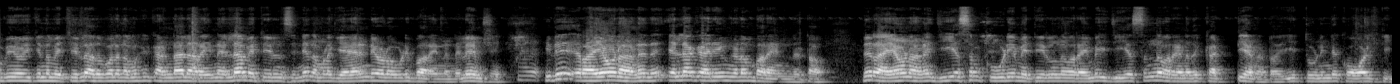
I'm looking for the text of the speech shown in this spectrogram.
ഉപയോഗിക്കുന്ന മെറ്റീരിയൽ അതുപോലെ നമുക്ക് കണ്ടാൽ അറിയുന്ന എല്ലാ മെറ്റീരിയൽസിന്റെ നമ്മൾ ഗ്യാരണ്ടിയോടുകൂടി പറയുന്നുണ്ട് അല്ലേ എംഷി ഇത് റയോൺ ആണ് ഇത് എല്ലാ കാര്യങ്ങളും പറയുന്നുണ്ട് കേട്ടോ. ഇത് റയോൺ ആണ് ജി എസ് എം കൂടിയ മെറ്റീരിയൽ എന്ന് പറയുമ്പോൾ ഈ ജി എസ് എം എന്ന് പറയുന്നത് കട്ടിയാണ് കേട്ടോ. ഈ തുണിന്റെ ക്വാളിറ്റി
